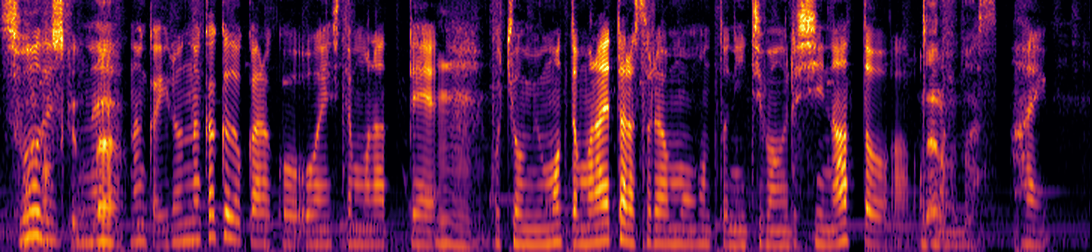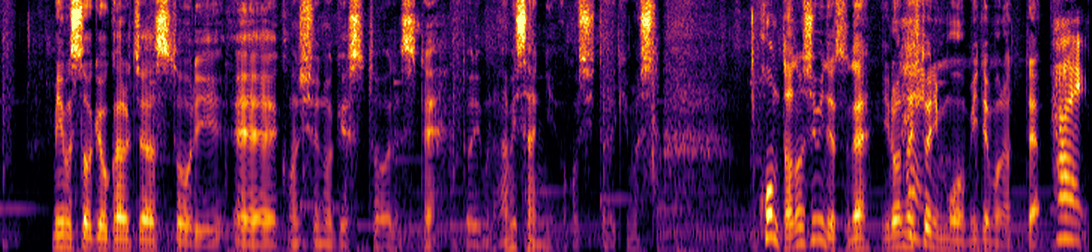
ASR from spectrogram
そうで思いますけどすね。ね。なんかいろんな角度からこう応援してもらって、うん。ご興味持ってもらえたらそれはもう本当に一番嬉しいなとは思います。はい、ビームス東京カルチャーストーリー、えー今週のゲストはですねドリームの亜美さんにお越しいただきました本楽しみですね。いろんな人にもう見てもらって、はい、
